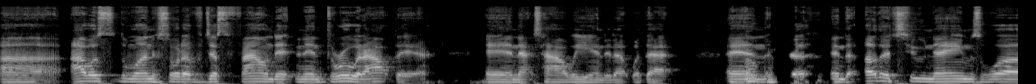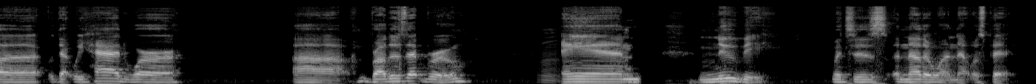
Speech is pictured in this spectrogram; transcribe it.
uh, I was the one who sort of just found it and then threw it out there, and that's how we ended up with that. And Okay. the, and the other two names were that we had were uh, Brothers That Brew Mm. and Newbie, which is another one that was picked.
